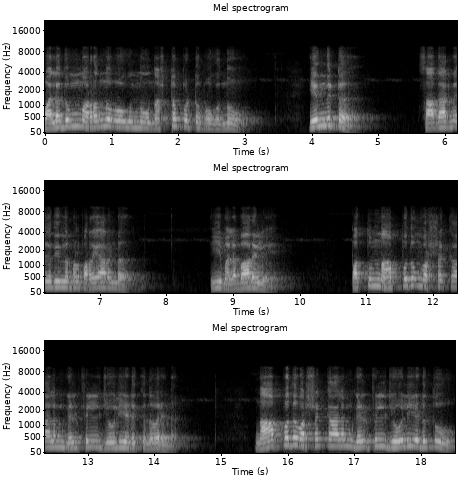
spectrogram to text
പലതും മറന്നു പോകുന്നു നഷ്ടപ്പെട്ടു പോകുന്നു. എന്നിട്ട് സാധാരണഗതിയിൽ നമ്മൾ പറയാറുണ്ട് ഈ മലബാറിൽ പത്തും നാൽപ്പതും വർഷക്കാലം ഗൾഫിൽ ജോലിയെടുക്കുന്നവരുണ്ട്. നാൽപ്പത് വർഷക്കാലം ഗൾഫിൽ ജോലിയെടുത്തു.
